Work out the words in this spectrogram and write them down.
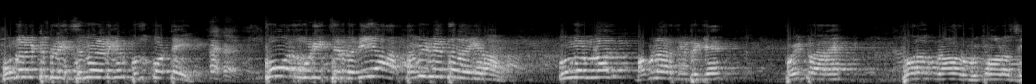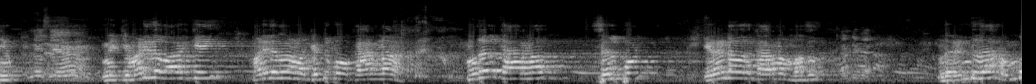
உங்கள் வீட்டு பிள்ளை சின்ன நடிகர் புதுக்கோட்டை. பூவரகுடியைச் சேர்ந்த நீயா தமிழ் வேந்து நினைக்கிறான் உங்கள் முன்னால் பபுனா எடுத்துக்கிட்டு இருக்கேன். போயிட்டு வரேன். போறதுக்கு முன்னால் ஒரு முக்கியமான விஷயம். இன்னைக்கு மனித வாழ்க்கை மனிதர்கள் நம்ம கெட்டு போக காரணம். முதல் காரணம் செல்போன். இரண்டாவது காரணம் மது. இந்த ரெண்டு தான் ரொம்ப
